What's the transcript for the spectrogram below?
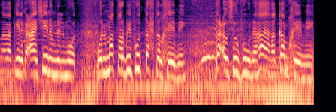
الله وكيلك عايشين من الموت. والمطر بيفوت تحت الخيمة. تعوا شوفونا ها كم خيمة.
